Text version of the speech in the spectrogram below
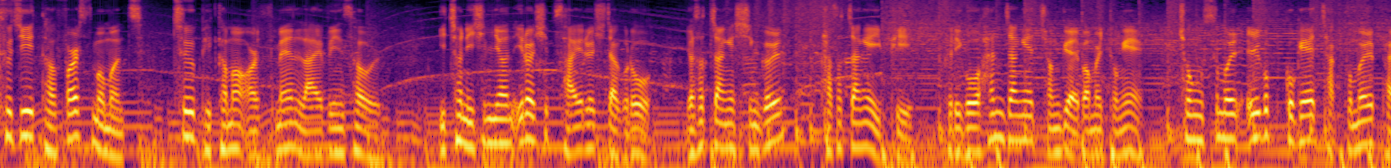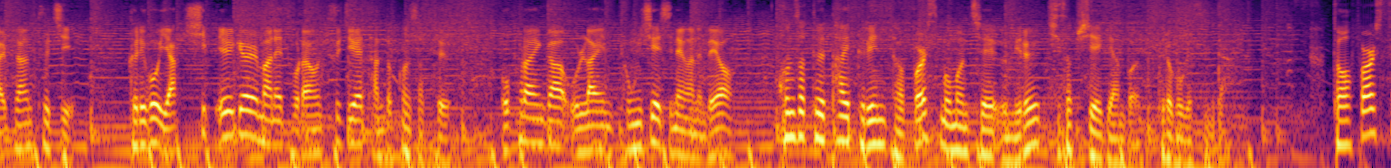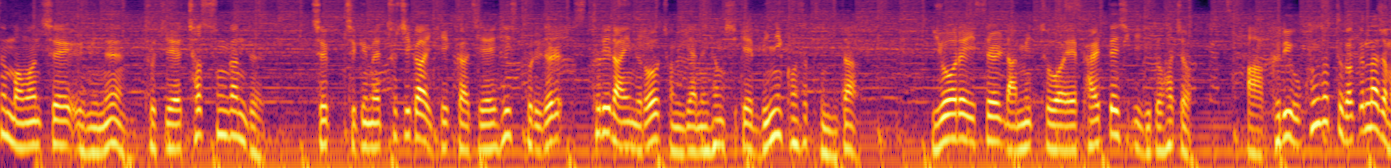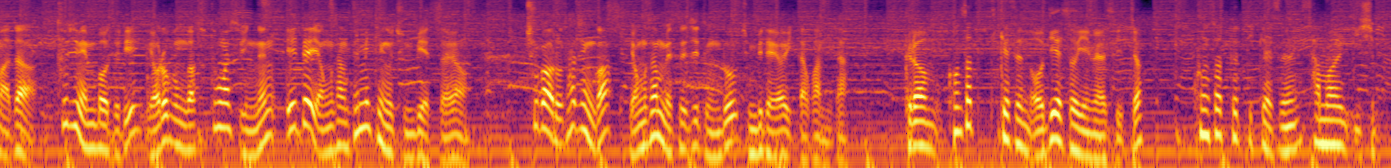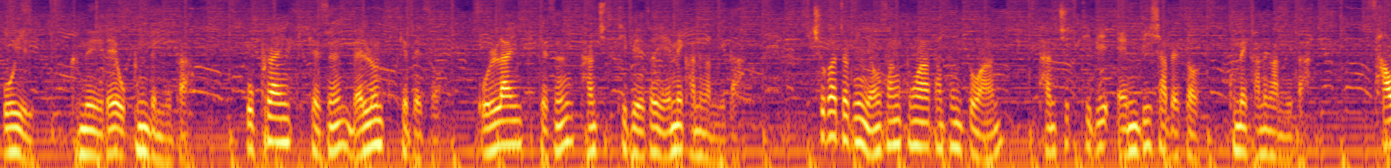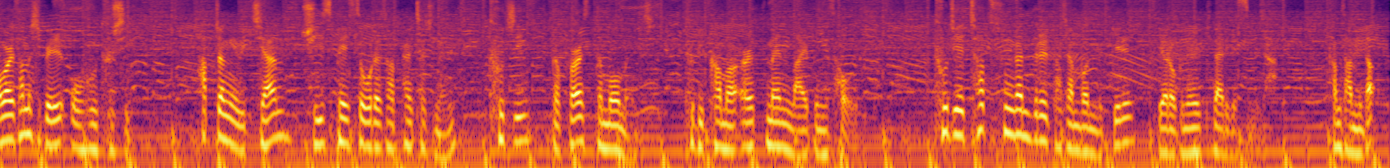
투지 The First Moment to Become a Earthman Live in Seoul 2020년 1월 14일을 시작으로 6장의 싱글, 5장의 EP, 그리고 한 장의 정규 앨범을 통해 총 27곡의 작품을 발표한 투지. 그리고 약 11개월 만에 돌아온 투지의 단독 콘서트 오프라인과 온라인 동시에 진행하는데요 콘서트 타이틀인 The First Moment의 의미를 지섭 씨에게 한번 들어보겠습니다 The First Moments의 의미는 투지의 첫 순간들, 즉 지금의 투지가 있기까지의 히스토리를 스토리라인으로 전개하는 형식의 미니 콘서트입니다. 6월에 있을 남미 투어의 발대식이기도 하죠. 아 그리고 콘서트가 끝나자마자 투지 멤버들이 여러분과 소통할 수 있는 1대1 영상 팬미팅을 준비했어요. 추가로 사진과 영상 메시지 등도 준비되어 있다고 합니다. 그럼 콘서트 티켓은 어디에서 예매할 수 있죠? 콘서트 티켓은 3월 25일 금요일에 오픈됩니다. 오프라인 티켓은 멜론 티켓에서, 온라인 티켓은 단추 TV에서 예매 가능합니다. 추가적인 영상 통화 상품 또한 단추 TV MD샵에서 구매 가능합니다. 4월 30일 오후 2시 합정에 위치한 G 스페이스 홀에서 펼쳐지는 투지 The First Moment to Become a Earthman Live in Seoul. 투지의 첫 순간들을 다시 한번 느낄 여러분을 기다리겠습니다. 감사합니다.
